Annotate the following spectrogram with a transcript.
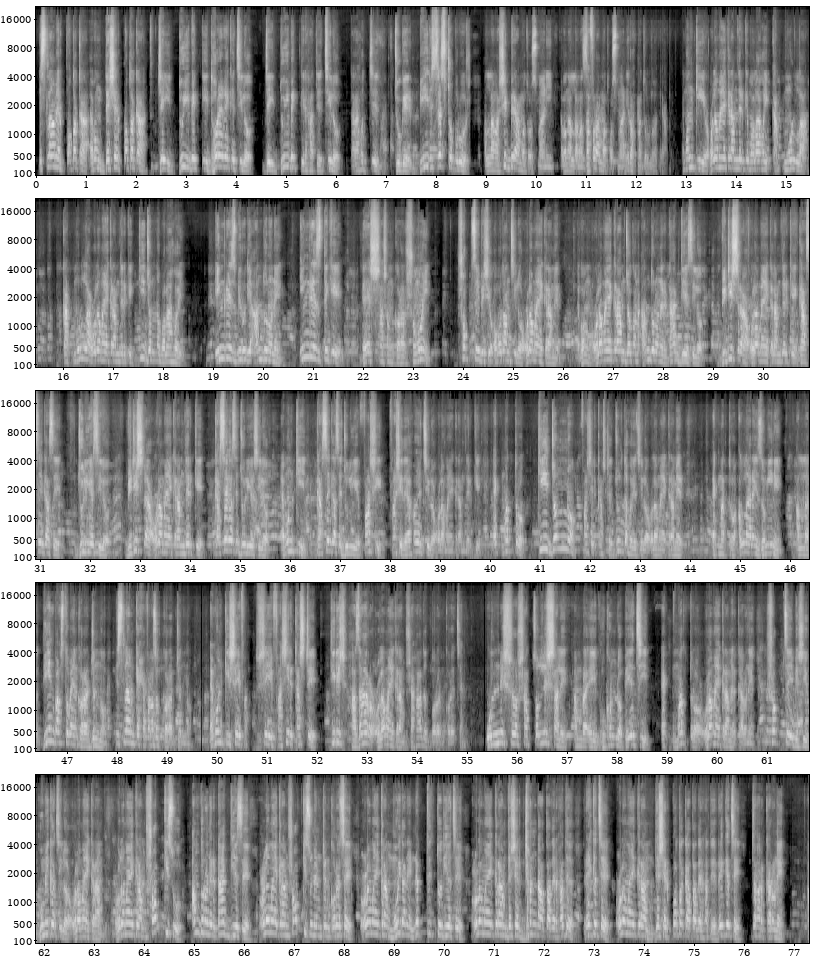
ইসলামের পতাকা এবং দেশের পতাকা যেই দুই ব্যক্তি ধরে রেখেছিল, যেই দুই ব্যক্তির হাতে ছিল, তারা হচ্ছে যুগের বীর শ্রেষ্ঠ পুরুষ আল্লামা শিব্বির আহমদ ওসমানী এবং আল্লামা জাফর আহমদ ওসমানী রহমাতুল্লাহ এমনকি ওলামা একরামদেরকে বলা হয় কাটমুল্লা। কাটমুল্লা ওলামা একরামদেরকে কি জন্য বলা হয়? ইংরেজ বিরোধী আন্দোলনে ইংরেজ থেকে দেশ শাসন করার সময় সবচেয়ে বেশি অবদান ছিল ওলামা একরামের এবং ওলামা একরাম যখন আন্দোলনের ডাক দিয়েছিল, ব্রিটিশরা ওলামা একরামদেরকে গাছে গাছে ঝুলিয়েছিল। ব্রিটিশরা ওলামা একরামদেরকে গাছে গাছে ঝুলিয়েছিল। এমনকি গাছে গাছে ঝুলিয়ে ফাঁসি ফাঁসি দেওয়া হয়েছিল ওলামা একরামদেরকে একমাত্র কি জন্য ফাঁসির কাষ্টে ঝুলতে হয়েছিল ওলামা একরামের একমাত্র আল্লাহর এই জমিনে আল্লাহর দিন বাস্তবায়ন করার জন্য, ইসলামকে হেফাজত করার জন্য। এমনকি সে সে সেই ফাঁসির কাষ্টে তিরিশ হাজার ওলামা একরাম শাহাদত বরণ করেছেন। উনিশশো সাতচল্লিশ সালে আমরা এই ভূখণ্ড পেয়েছি। একমাত্র ওলামা একরামের কারণে সবচেয়ে বেশি ভূমিকা ছিল ওলামা একরাম। ওলামা একরাম সব কিছু আন্দোলনের ডাক দিয়েছে, ওলামা একরাম সব কিছু মেনটেন করেছে, ওলামা একরাম ময়দানে নেতৃত্ব দিয়েছে, ওলামা একরাম দেশের ঝান্ডা তাদের হাতে রেখেছে, ওলামা একরাম দেশের পতাকা তাদের হাতে রেখেছে, যার কারণে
